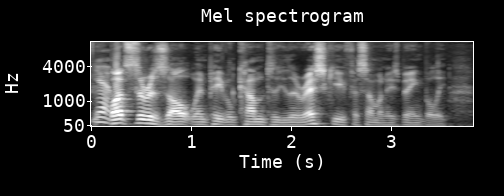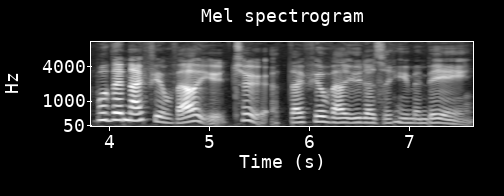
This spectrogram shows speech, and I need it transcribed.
Yeah. What's the result when people come to the rescue for someone who's being bullied? Well, then they feel valued too. They feel valued as a human being.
